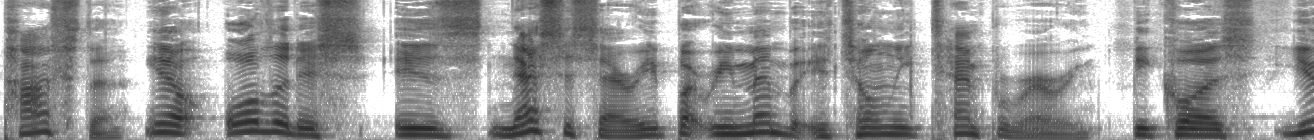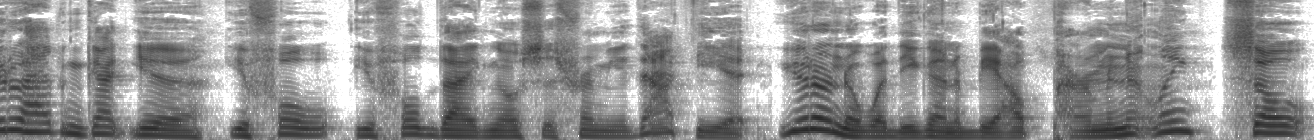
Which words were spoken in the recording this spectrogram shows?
pasta. You know, all of this is necessary, but remember, it's only temporary because you haven't got your, your full your full diagnosis from your doctor yet. You don't know whether you're going to be out permanently. So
